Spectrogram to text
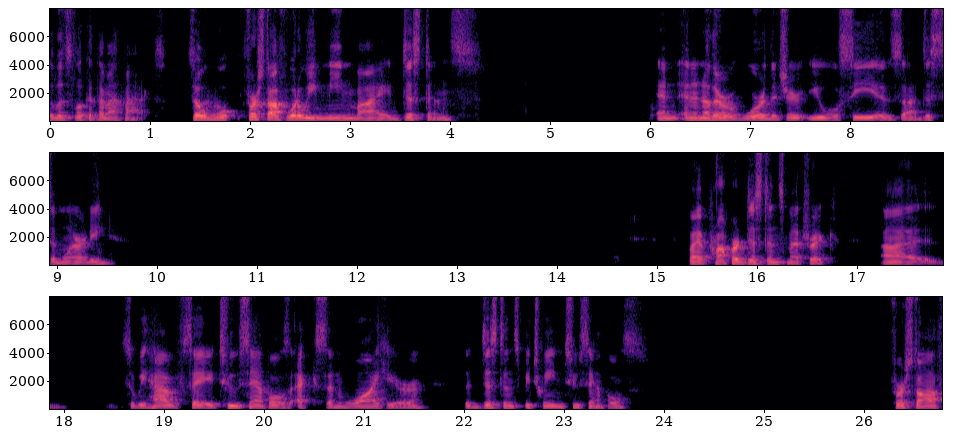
So let's look at the mathematics. So first off, what do we mean by distance? And, and another word that you you will see is uh, dissimilarity. By a proper distance metric, uh, so we have, say, two samples, X and Y here, the distance between two samples, first off,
